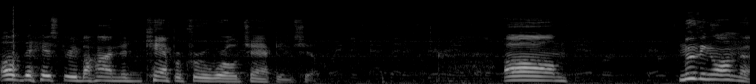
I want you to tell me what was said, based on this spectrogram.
of the history behind the Camper Crew World Championship. Um, moving on though.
